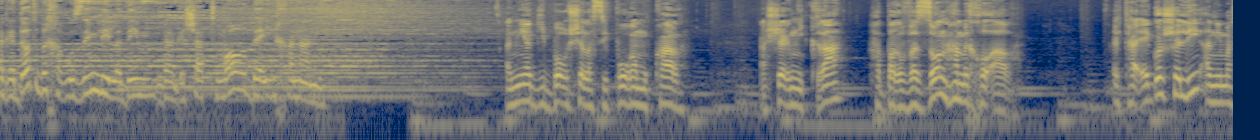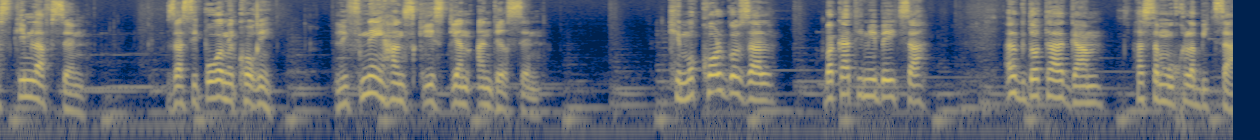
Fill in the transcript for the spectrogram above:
אגדות בחרוזים לילדים בהגשת מור די חנני. אני הגיבור של הסיפור המוכר, אשר נקרא הברווזון המכוער. את האגו שלי אני מסכים לאפסן. זה הסיפור המקורי, לפני הנס כריסטיאן אנדרסן. כמו כל גוזל, בקעתי מביצה, על גדות האגם הסמוך לביצה.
